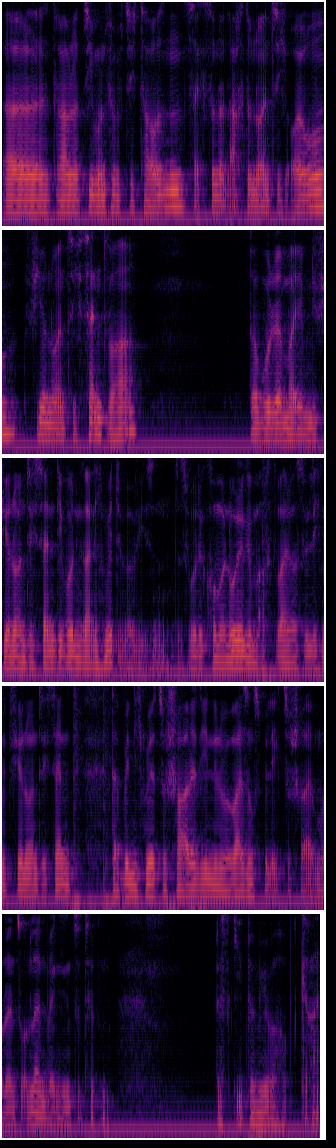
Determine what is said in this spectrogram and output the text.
äh, 357.698 Euro 94 Cent war, da wurde mal eben die 94 Cent, die wurden gar nicht mit überwiesen. Das wurde 0 gemacht, weil was will ich mit 94 Cent? Da bin ich mir zu schade, die in den Überweisungsbeleg zu schreiben oder ins Online-Banking zu tippen. Das geht bei mir überhaupt gar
